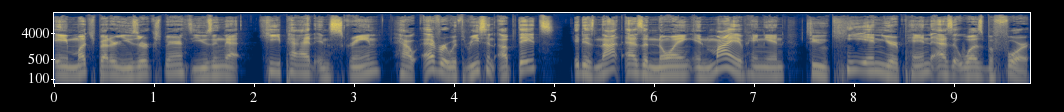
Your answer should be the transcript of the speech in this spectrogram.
a much better user experience using that keypad and screen. However, with recent updates, it is not as annoying, in my opinion, to key in your pin as it was before.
